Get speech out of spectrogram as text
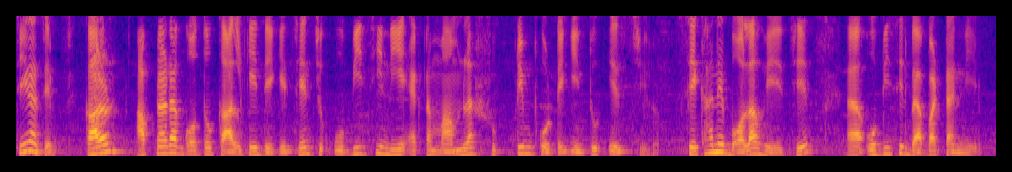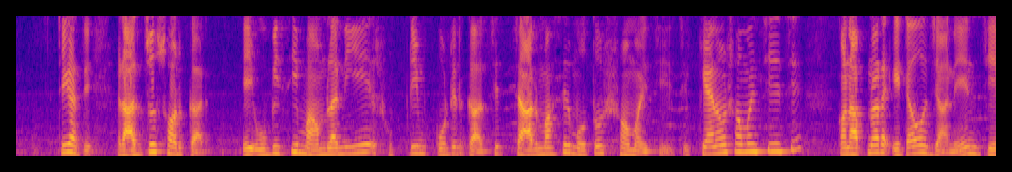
ঠিক আছে? কারণ আপনারা গতকালকেই দেখেছেন যে ওবিসি নিয়ে একটা মামলা সুপ্রিম কোর্টে কিন্তু এসছিল। সেখানে বলা হয়েছে ওবিসির ব্যাপারটা নিয়ে, ঠিক আছে? রাজ্য সরকার এই ওবিসি মামলা নিয়ে সুপ্রিম কোর্টের কাছে চার মাসের মতো সময় চেয়েছে। কেন সময় চেয়েছে? কারণ আপনারা এটাও জানেন যে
